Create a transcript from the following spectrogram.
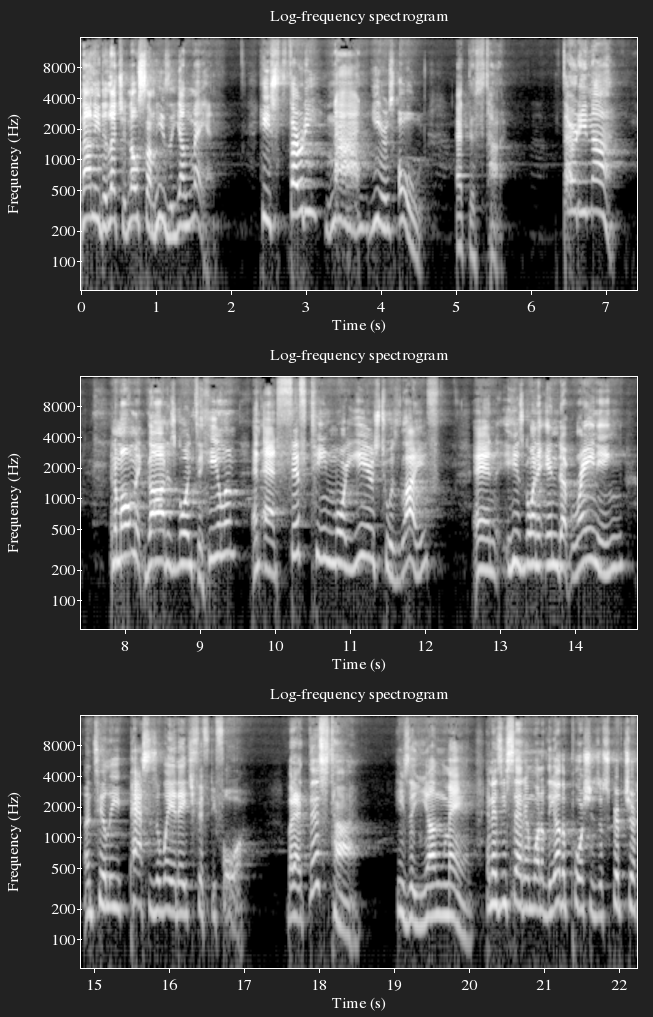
Now I need to let you know something. He's a young man. He's 39 years old at this time. 39. In a moment, God is going to heal him and add 15 more years to his life, and he's going to end up reigning until he passes away at age 54. But at this time, he's a young man. And as he said in one of the other portions of scripture,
